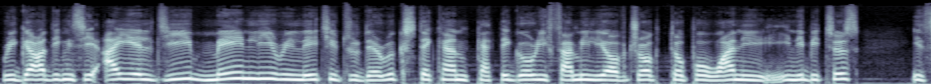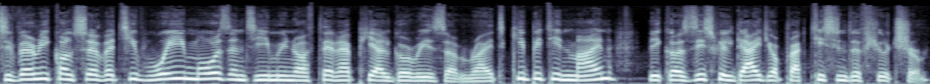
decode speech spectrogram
regarding the ILD, mainly related to the deruxtecan category family of drug topo 1 inhibitors, it's very conservative, way more than the immunotherapy algorithm, right? Keep it in mind because this will guide your practice in the future.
